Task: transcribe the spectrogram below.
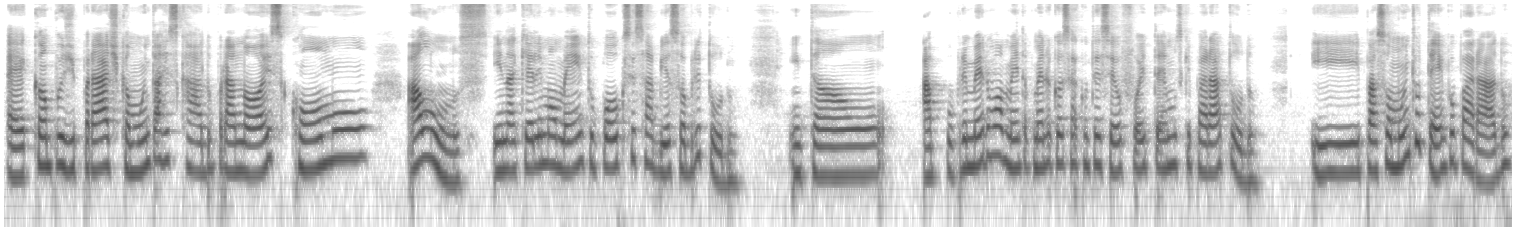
é, campos de prática muito arriscado para nós como alunos. E naquele momento pouco se sabia sobre tudo. Então, a, o primeiro momento, a primeira coisa que aconteceu foi termos que parar tudo. E passou muito tempo parado,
